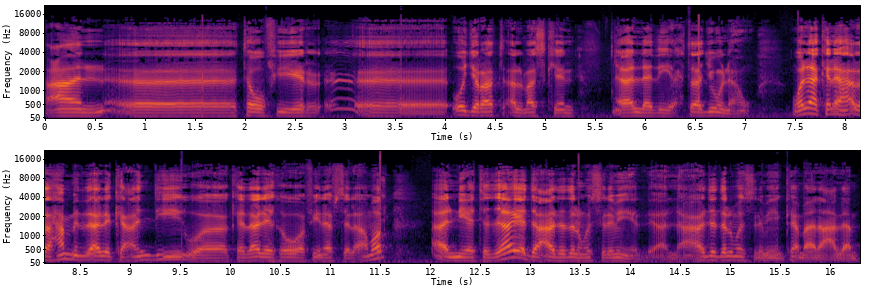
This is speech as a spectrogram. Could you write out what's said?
عن آه، توفير آه، أجرة المسكن الذي يحتاجونه. ولكن الأهم من ذلك عندي وكذلك هو في نفس الأمر أن يتزايد عدد المسلمين لأن عدد المسلمين كما نعلم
